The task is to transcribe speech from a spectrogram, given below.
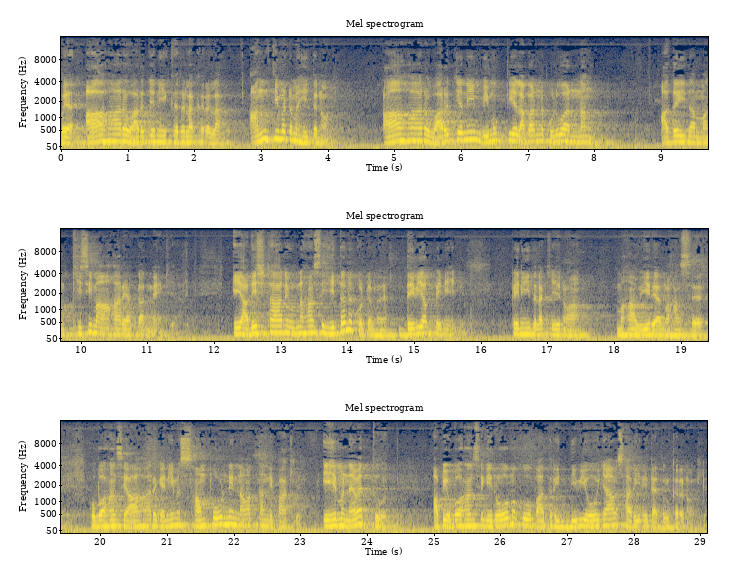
ඔය ආහාර වර්ජනය කරලා කරලා අන්තිමටම හිතනවා. ආහාර වර්ජනයෙන් විමුක්තිය ලබන්න පුළුවන් නං අද ඉදම් මං කිසිම ආහාරයක් ගන්නෑ කියලා. ඒ අධිෂ්ඨානය උන්වහන්සේ හිතනකොටම දෙවියම් පෙනී. පෙනීදල කියනවා මහාවීරයන් වහන්ස ඔබහන්සේ ආහාර ගැනීම සම්පූර්ණයෙන් නවත්තන්න එපා කිය. එහෙම නැවැත්තුවත් අපි ඔබහන්සේගේ රෝමකූ පාතරින් දිවි යෝජාව ශරීරයට ඇතුල් කරනවා කිය.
